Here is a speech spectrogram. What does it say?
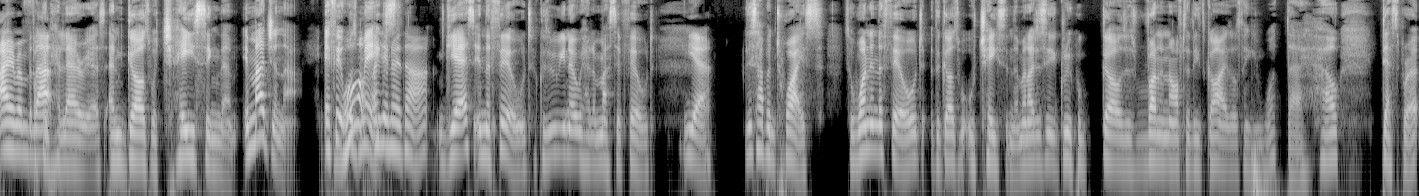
I remember Fucking that. hilarious. And girls were chasing them. Imagine that. If it was What? mixed, I didn't know that. yes, in the field, because we you know we had a massive field. Yeah. This happened twice. So one in the field, the girls were all chasing them, and I just see a group of girls just running after these guys. I was thinking, what the hell? Desperate.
